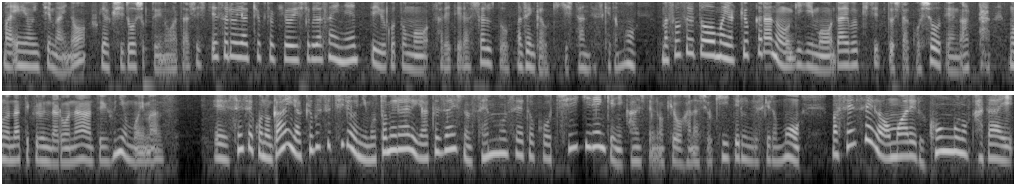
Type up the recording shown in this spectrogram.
まあ、A41 枚の服薬指導書というのをお渡ししてそれを薬局と共有してくださいねっていうこともされていらっしゃると、まあ、前回お聞きしたんですけども、まあ、そうすると、まあ、薬局からの疑義もだいぶきちっとしたこう焦点があったものになってくるんだろうなというふうに思います。えー、先生このがん薬物治療に求められる薬剤師の専門性とこう地域連携に関しての今日お話を聞いてるんですけども、まあ、先生が思われる今後の課題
